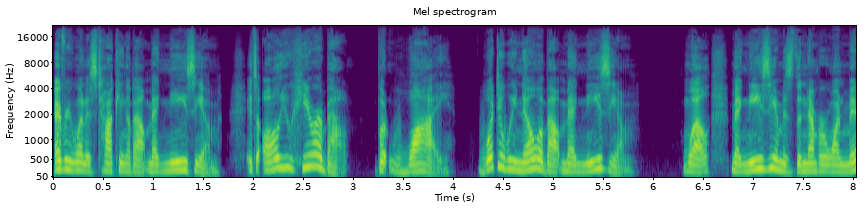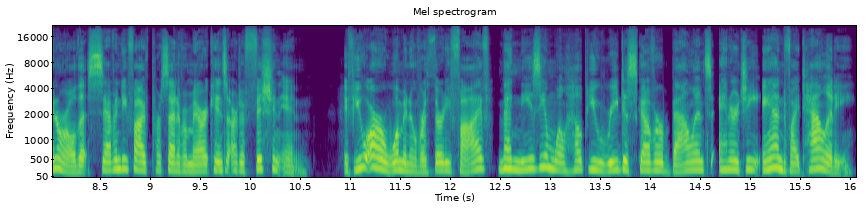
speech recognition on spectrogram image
Everyone is talking about magnesium. It's all you hear about. But why? What do we know about magnesium? Well, magnesium is the number one mineral that 75% of Americans are deficient in. If you are a woman over 35, magnesium will help you rediscover balance, energy, and vitality.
